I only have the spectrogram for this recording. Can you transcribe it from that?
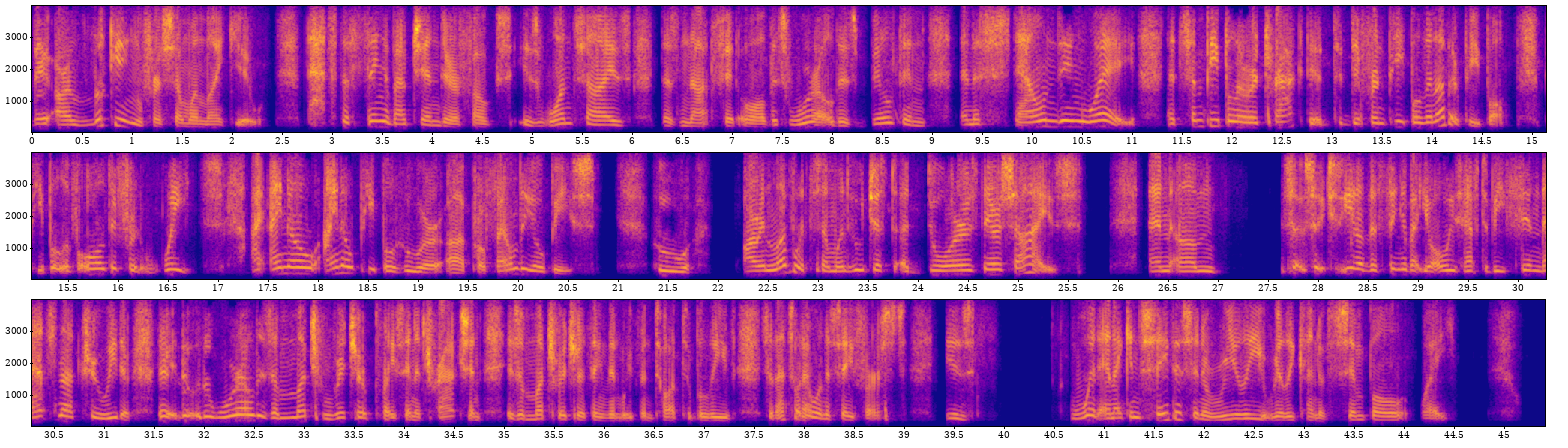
They are looking for someone like you. That's the thing about gender, folks, is one size does not fit all. This world is built in an astounding way that some people are attracted to different people than other people. People of all different weights. I, I know I know people who are uh, profoundly obese who are in love with someone who just adores their size. And um so, so you know, the thing about you always have to be thin, that's not true either. The, the, the world is a much richer place, and attraction is a much richer thing than we've been taught to believe. So that's what I want to say first is when, and I can say this in a really, really kind of simple way.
